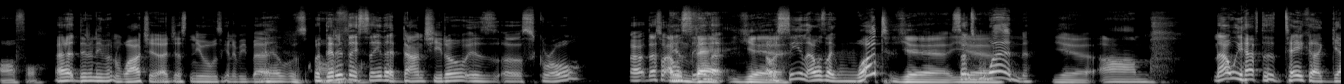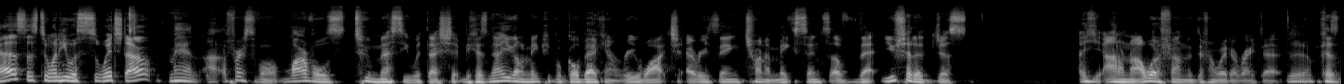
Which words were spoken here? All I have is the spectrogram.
awful. I didn't even watch it. I just knew it was gonna be bad. It was. but didn't they awful. say that Don Cheadle is a Skrull? Uh, that's what I And was seeing. That, that, Yeah. I was seeing. that. I was like, what? Yeah, Since yeah, when? Yeah. Um, Now we have to take a guess as to when he was switched out. man. Uh, first of all, Marvel's too messy with that shit because now you're gonna make people go back and rewatch everything, trying to make sense of that. You should have just. I I don't know. I would have found a different way to write that Yeah. because,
